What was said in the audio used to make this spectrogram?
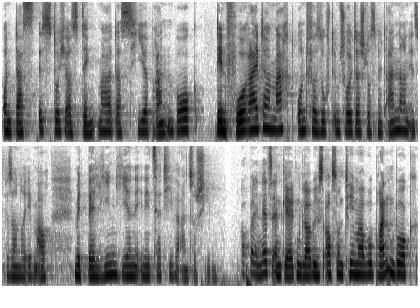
Und das ist durchaus denkbar, dass hier Brandenburg den Vorreiter macht und versucht im Schulterschluss mit anderen, insbesondere eben auch mit Berlin, hier eine Initiative anzuschieben. Auch bei den Netzentgelten, glaube ich, ist auch so ein Thema, wo Brandenburg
